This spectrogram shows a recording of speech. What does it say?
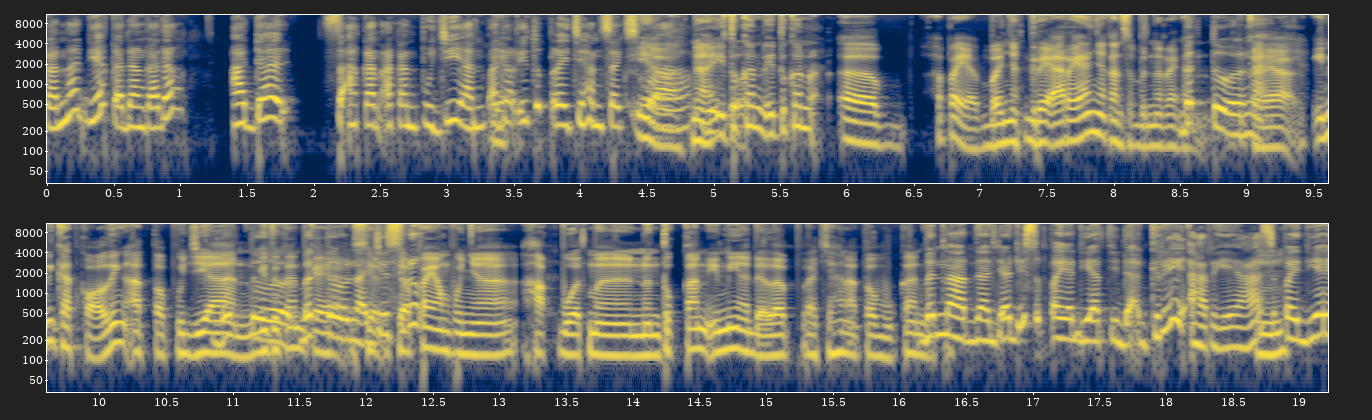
Karena dia kadang-kadang ada seakan-akan pujian padahal itu pelecehan seksual. Nah gitu. itu kan itu kan eh, apa ya banyak gray areanya kan sebenarnya kan. Betul, nah. Kayak ini catcalling atau pujian Betul, gitu kan betul. kayak Nah, si- justru- siapa yang punya hak buat menentukan ini adalah pelecehan atau bukan. gitu. Benar, nah jadi supaya dia tidak gray area, Hmm. supaya dia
